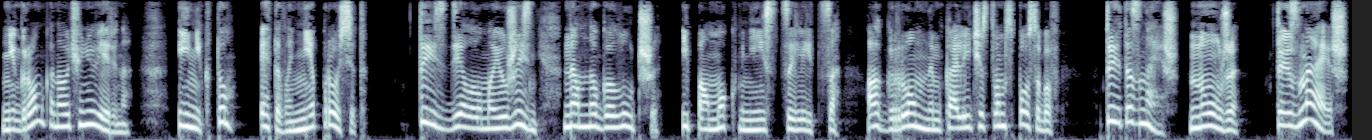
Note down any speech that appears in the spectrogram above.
негромко, но очень уверенно. «И никто этого не просит. Ты сделал мою жизнь намного лучше и помог мне исцелиться огромным количеством способов. Ты это знаешь. Ну уже, ты знаешь!»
